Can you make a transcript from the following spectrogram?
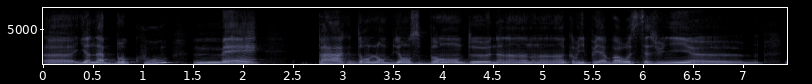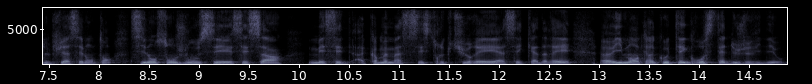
euh, il y en a beaucoup, mais pas dans l'ambiance bande euh, nanana, comme il peut y avoir aux États-Unis depuis assez longtemps. Si l'on s'en joue, c'est ça, mais c'est quand même assez structuré, assez cadré. Il manque un côté grosse tête du jeu vidéo,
